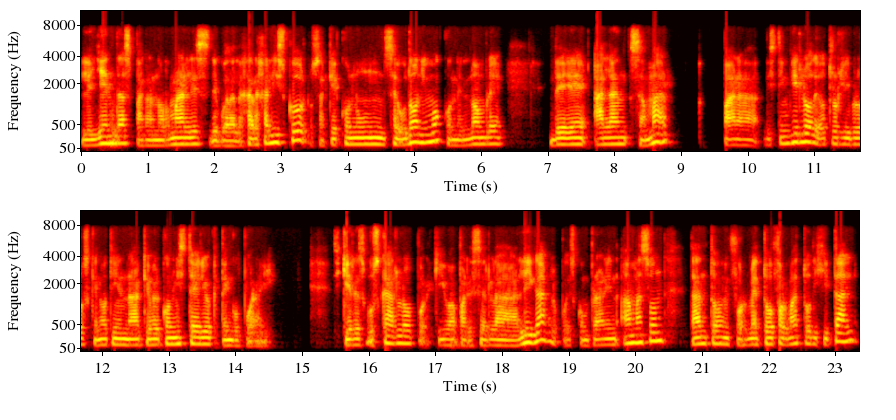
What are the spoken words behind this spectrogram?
Leyendas Paranormales de Guadalajara, Jalisco. Lo saqué con un seudónimo, con el nombre de Alan Samar para distinguirlo de otros libros que no tienen nada que ver con misterio que tengo por ahí. Si quieres buscarlo, por aquí va a aparecer la liga, lo puedes comprar en Amazon, tanto en formato, digital,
